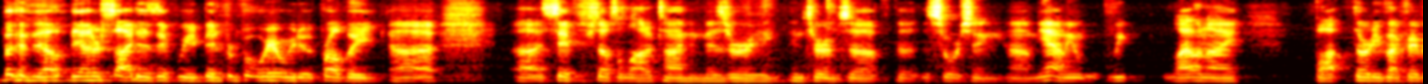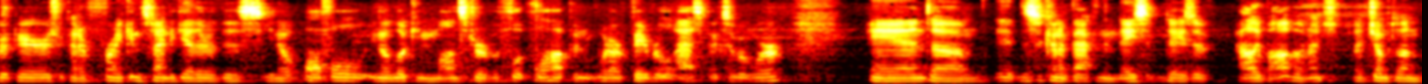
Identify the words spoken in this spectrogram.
but then the, the other side is if we'd been from footwear, we'd have probably uh, uh, saved ourselves a lot of time and misery in terms of the, the sourcing. Um, yeah, I mean, we Lila and I bought 30 of our favorite pairs. We kind of Frankenstein together this, you know, awful, you know, looking monster of a flip flop and what our favorite little aspects of it were. And um, it, this is kind of back in the nascent days of Alibaba, and I, jumped on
